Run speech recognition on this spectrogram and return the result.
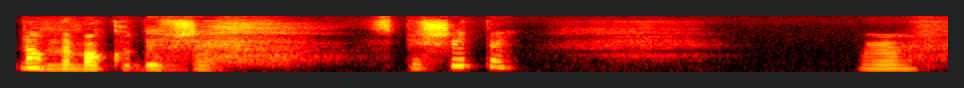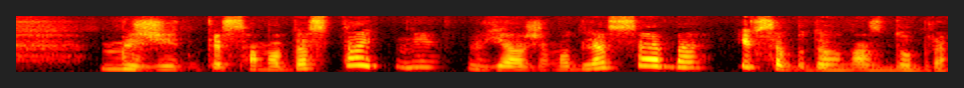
Нам нема куди вже спішити. Е, Ми жінки самодостатні, в'яжемо для себе і все буде у нас добре.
